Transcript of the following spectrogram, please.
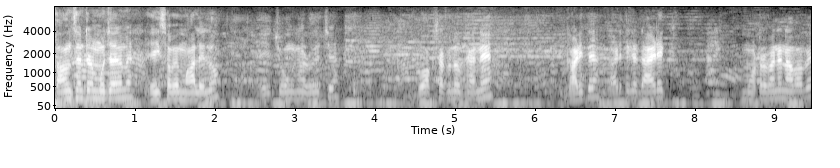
সাউন্ড সেন্টার মোজামে এই সবে মাল এলো। এই চৌঙা রয়েছে। বক্স এখনও ভ্যানে গাড়িতে, গাড়ি থেকে ডাইরেক্ট মোটর ভ্যানে নামাবে।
